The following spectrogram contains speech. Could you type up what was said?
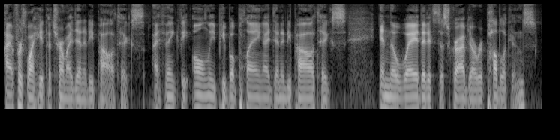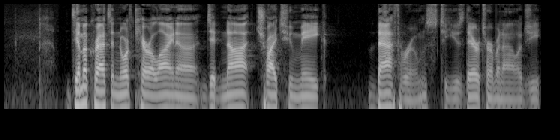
I, first of all, I hate the term identity politics. I think the only people playing identity politics in the way that it's described are Republicans. Democrats in North Carolina did not try to make bathrooms, to use their terminology,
